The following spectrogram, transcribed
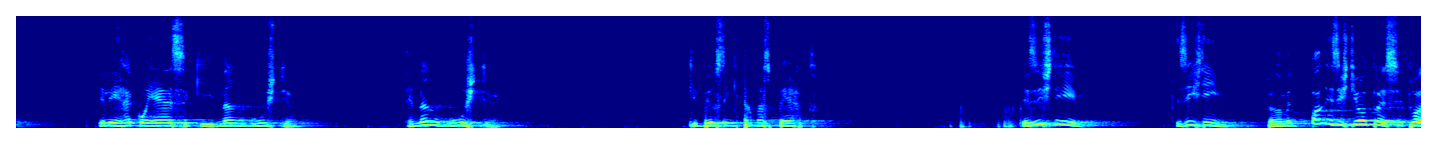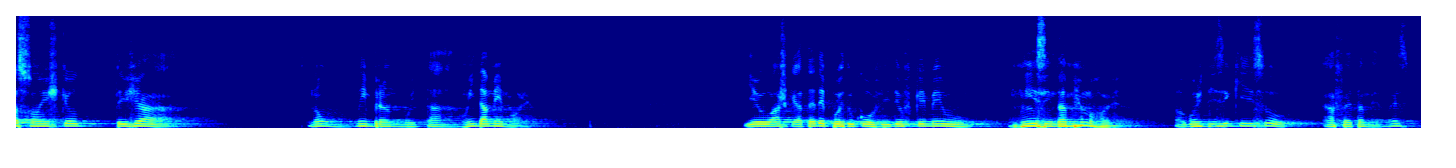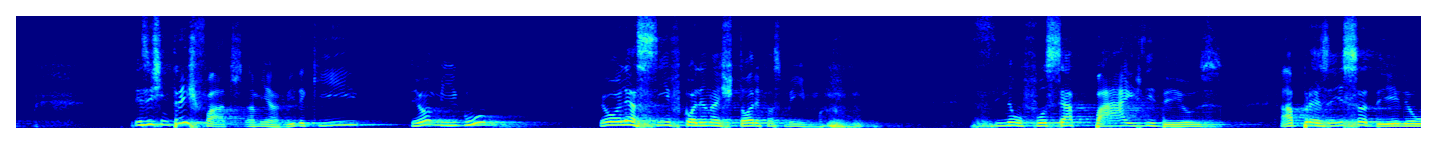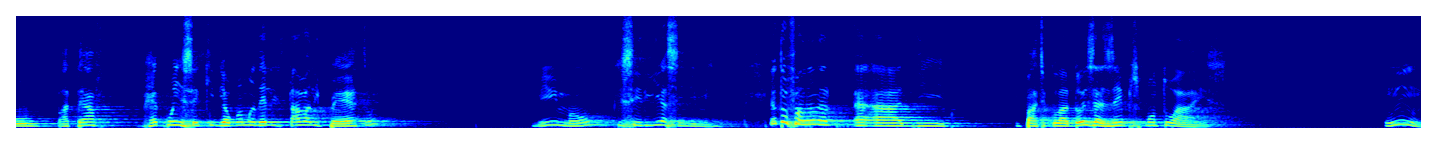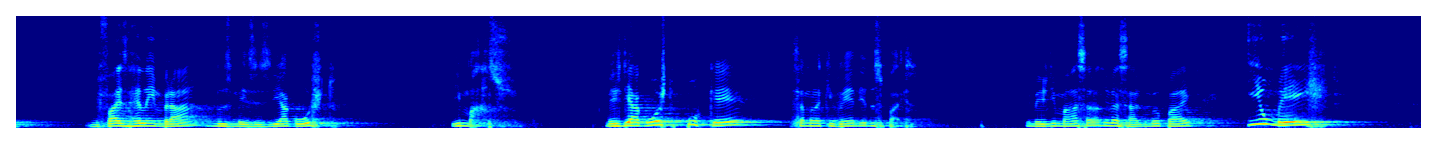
Ele reconhece que na angústia, é na angústia, que Deus tem que estar mais perto. Existem, existem, pelo menos, podem existir outras situações que eu esteja não lembrando muito, tá ruim da memória. E eu acho que até depois do Covid eu fiquei meio ruimzinho da memória. Alguns dizem que isso afeta mesmo, mas Existem três fatos na minha vida que, meu amigo, eu olho assim, eu fico olhando a história e faço, meu irmão, se não fosse a paz de Deus, a presença dele, ou até reconhecer que de alguma maneira ele estava ali perto, meu irmão, que seria assim de mim? Eu estou falando a, a, de, em particular, dois exemplos pontuais. Um me faz relembrar nos meses de agosto e março. Mês de agosto, porque semana que vem é dia dos pais. E mês de março era aniversário do meu pai. E o mês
